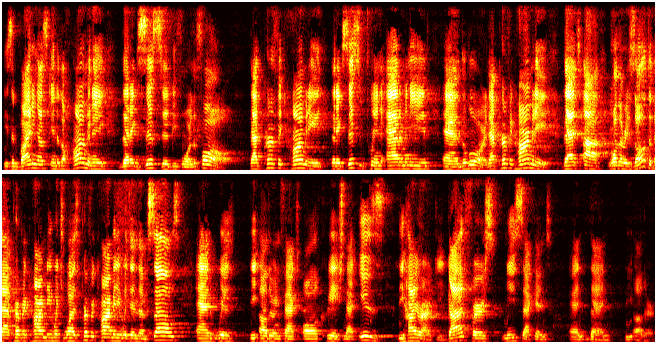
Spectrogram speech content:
He's inviting us into the harmony that existed before the fall. That perfect harmony that existed between Adam and Eve and the Lord. That perfect harmony that, uh, well, the result of that perfect harmony, which was perfect harmony within themselves and with the other, in fact, all of creation. That is the hierarchy. God first, me second, and then the other.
